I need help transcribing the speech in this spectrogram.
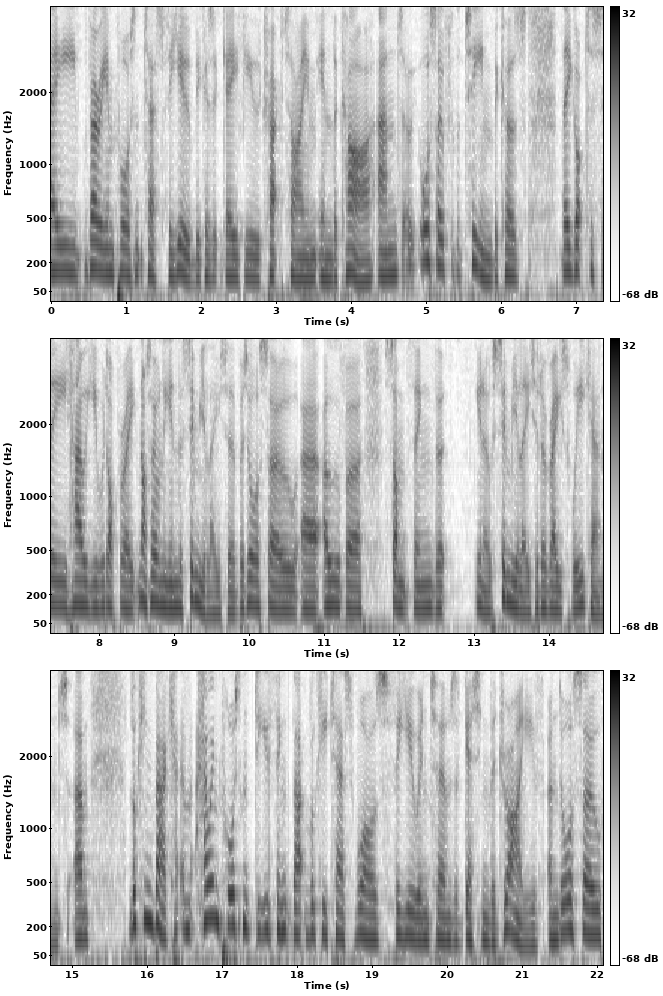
a very important test for you because it gave you track time in the car and also for the team because they got to see how you would operate not only in the simulator but also uh, over something that you know simulated a race weekend. Um, looking back, um, how important do you think that rookie test was for you in terms of getting the drive? And also,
